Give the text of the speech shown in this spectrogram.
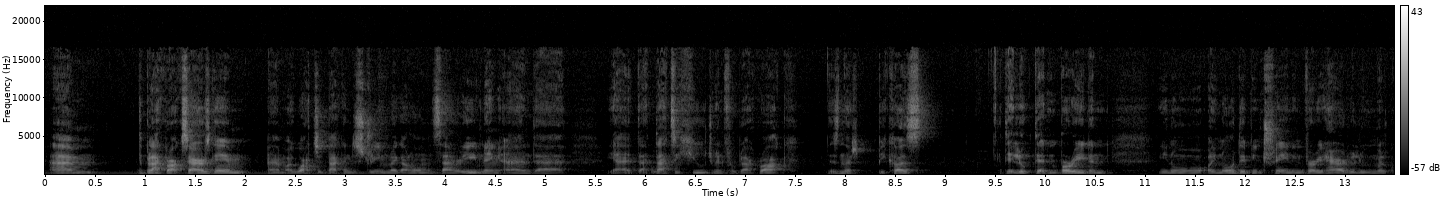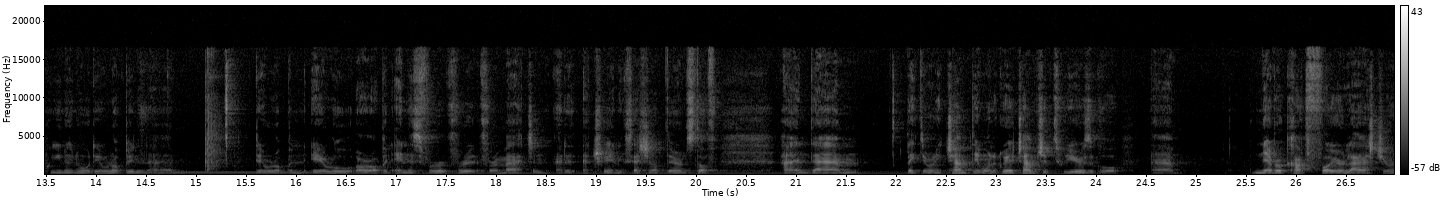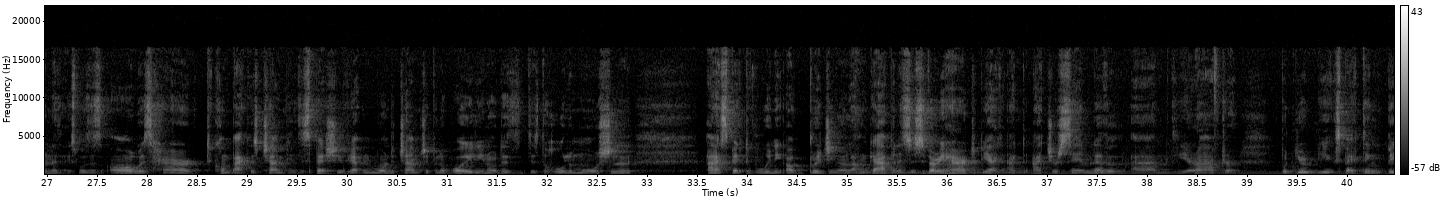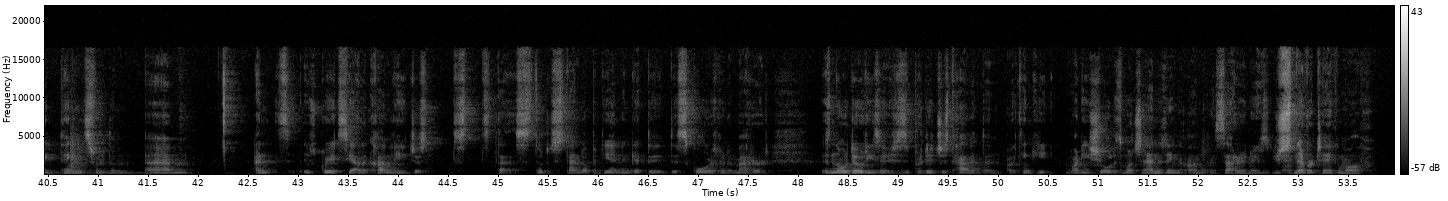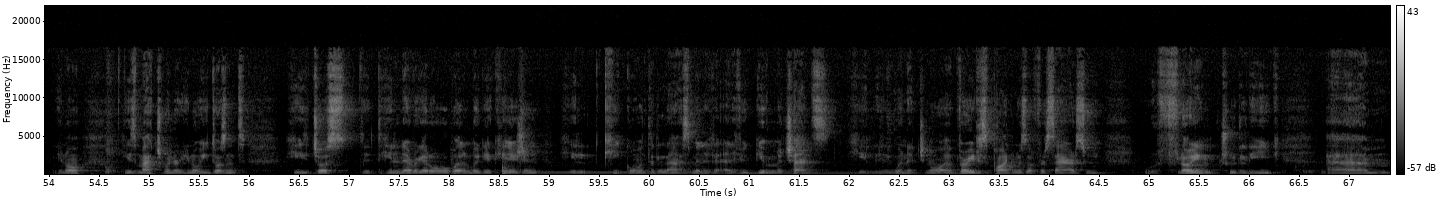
Um, the Blackrock Sars game, um, I watched it back on the stream when I got home on Saturday evening, and uh, yeah, that, that's a huge win for Blackrock, isn't it? Because they looked dead and buried, and you know, I know they've been training very hard with Louis Mulqueen. I know they were up in um, they were up in Aero or up in Ennis for for for a match and had a, a training session up there and stuff. And um, like they're only champ, they won a great championship two years ago. Um, never caught fire last year, and I suppose it's always hard to come back as champions, especially if you haven't won the championship in a while. You know, there's, there's the whole emotional aspect of winning, of bridging a long gap, and it's just very hard to be at, at, at your same level um, the year after. But you're, you're expecting big things from them, um, and it was great to see Alan Connolly just st- stood stand up at the end and get the, the scores when it mattered. There's no doubt he's a, he's a prodigious talent, and I think he, what he showed as much as anything on Saturday night is you just never take him off. You know, he's a match winner. You know, he doesn't. He just he'll never get overwhelmed by the occasion. He'll keep going to the last minute, and if you give him a chance, he'll, he'll win it. You know, a very disappointing result for Sars, who, who were flying through the league. Um,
